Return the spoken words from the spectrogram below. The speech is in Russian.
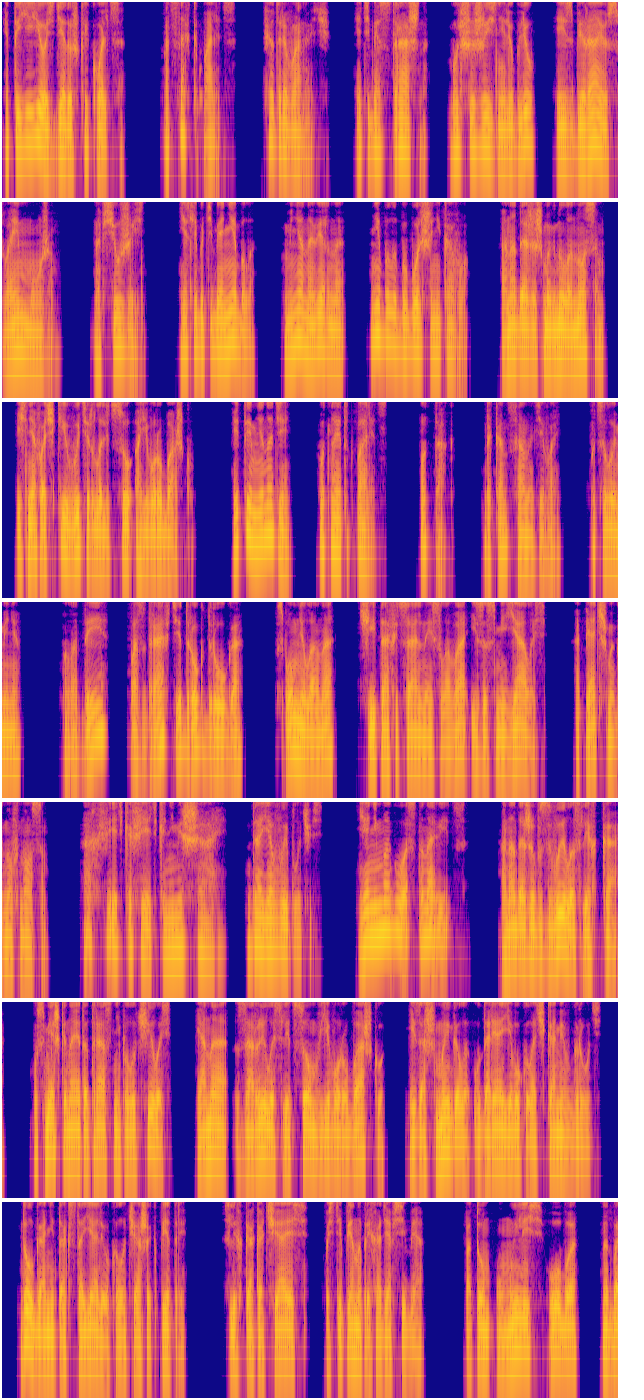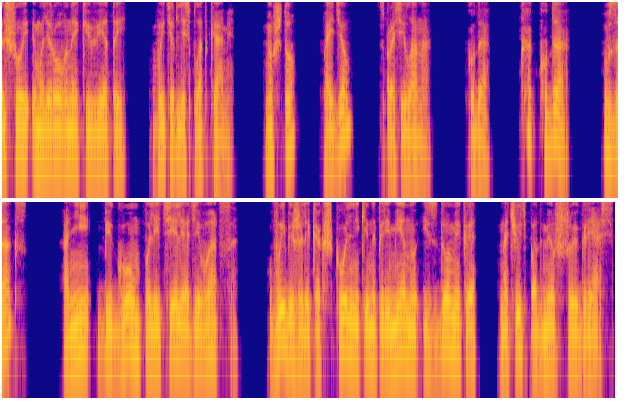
Это ее с дедушкой кольца. Подставь-ка палец. Федор Иванович, я тебя страшно, больше жизни люблю и избираю своим мужем. На всю жизнь. Если бы тебя не было, у меня, наверное, не было бы больше никого. Она даже шмыгнула носом и, сняв очки, вытерла лицо о его рубашку. И ты мне надень, вот на этот палец. Вот так. До конца надевай. Поцелуй меня. Молодые, поздравьте друг друга. Вспомнила она чьи-то официальные слова и засмеялась, опять шмыгнув носом. Ах, Федька, Федька, не мешай. Да, я выплачусь. Я не могу остановиться. Она даже взвыла слегка. Усмешка на этот раз не получилась, и она зарылась лицом в его рубашку и зашмыгала, ударяя его кулачками в грудь. Долго они так стояли около чашек Петри, слегка качаясь, постепенно приходя в себя. Потом умылись оба над большой эмалированной кюветой, вытерлись платками. «Ну что, пойдем?» — спросила она. «Куда?» «Как куда? В ЗАГС?» Они бегом полетели одеваться, выбежали, как школьники, на перемену из домика на чуть подмерзшую грязь.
